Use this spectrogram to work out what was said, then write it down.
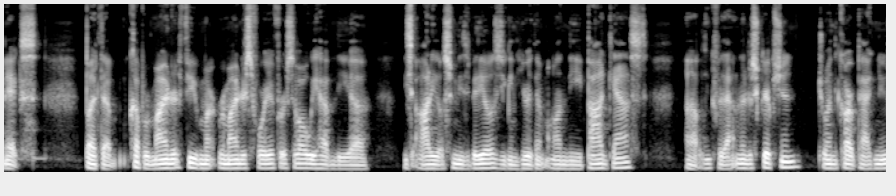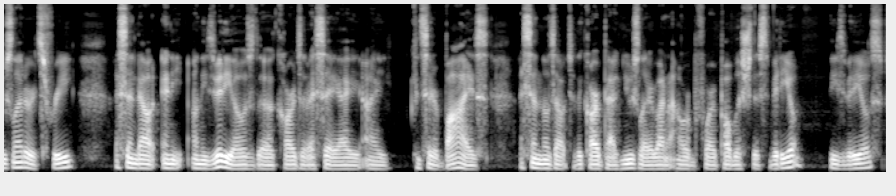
mix. But uh, a couple reminders, a few reminders for you. First of all, we have the uh, these audios from these videos. You can hear them on the podcast. Uh, link for that in the description. Join the Card Pack newsletter. It's free. I send out any on these videos the cards that I say I, I consider buys. I send those out to the Card Pack newsletter about an hour before I publish this video, these videos.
